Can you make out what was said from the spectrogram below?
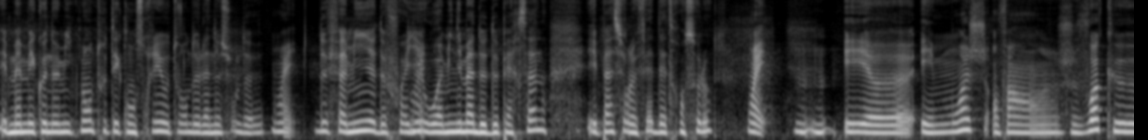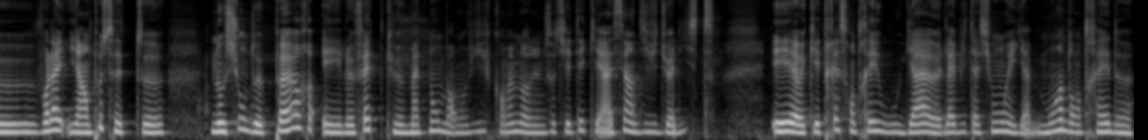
et même économiquement, tout est construit autour de la notion de, ouais, de famille, de foyer Ouais. ou à minima de deux personnes et pas sur le fait d'être en solo. ouais. Hmm, hmm. Et, euh, et moi, je, enfin, je vois que voilà, il y a un peu cette euh, notion de peur et le fait que maintenant, bah, on vit quand même dans une société qui est assez individualiste et euh, qui est très centrée où il y a euh, l'habitation et il y a moins d'entraide.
